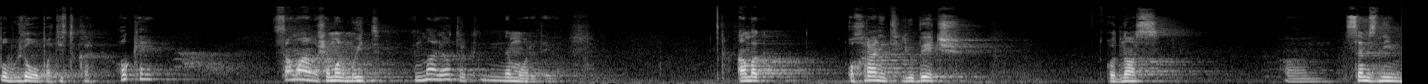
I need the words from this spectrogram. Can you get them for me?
pobož dolgo pa tisto, kar, ok, samo še moramo iti. In mali otrok ne more tega. Ampak ohraniti ljubeč odnos, um, sem z njim,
